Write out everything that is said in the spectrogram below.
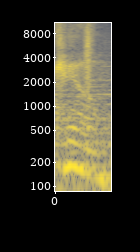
Kill.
